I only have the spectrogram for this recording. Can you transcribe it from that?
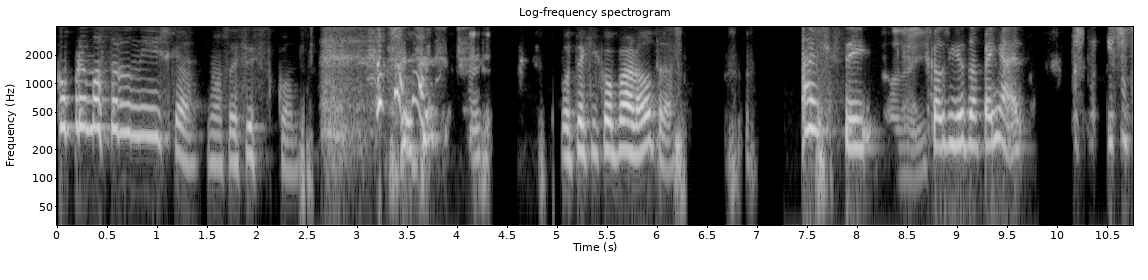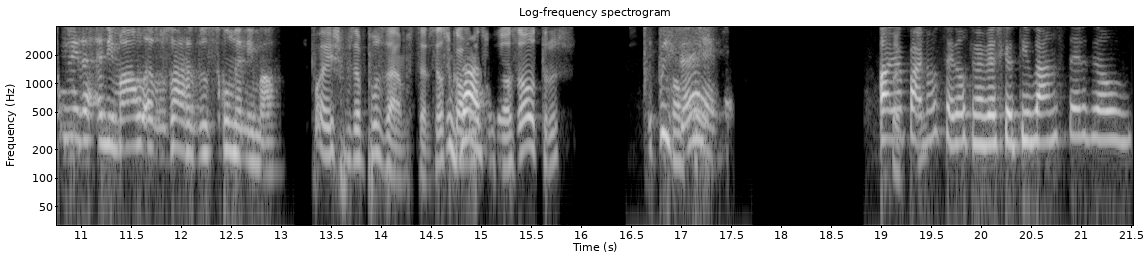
comprei uma sardonisca. Não sei se isso se compra. Vou ter que comprar outra. Acho que sim, se conseguires apanhar. Mas E se o primeiro animal abusar do segundo animal? Pois, por exemplo, os hamsters, eles Exato. comem uns aos outros. Pois é. Olha, pá, não sei, da última vez que eu tive hamsters, ele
